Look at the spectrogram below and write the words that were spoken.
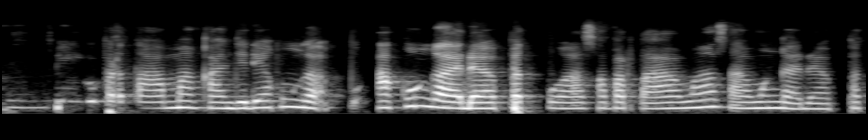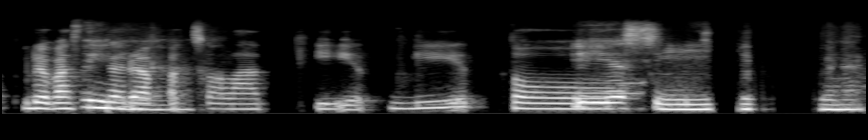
minggu pertama kan jadi aku nggak aku nggak dapet puasa pertama sama nggak dapet udah pasti nggak iya. dapet sholat id gitu iya sih benar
